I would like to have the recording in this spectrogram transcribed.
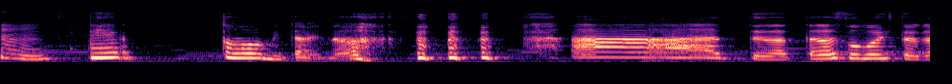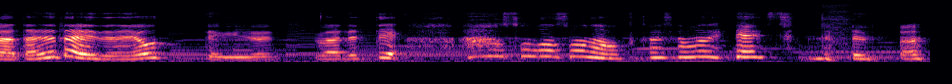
うん。えっとみたいな。あーってなったらその人が「誰々だよ」って言われて「ああそうだそうだお疲れ様です」みたいな。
